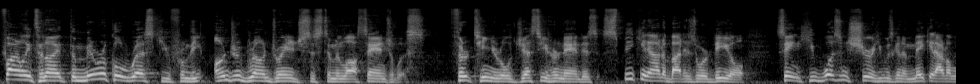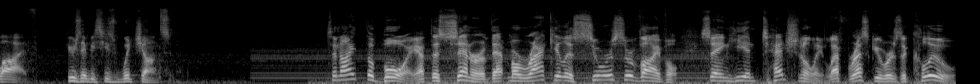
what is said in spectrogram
Finally tonight, the miracle rescue from the underground drainage system in Los Angeles. 13-year-old Jesse Hernandez speaking out about his ordeal, saying he wasn't sure he was going to make it out alive. Here's ABC's Whit Johnson. Tonight, the boy at the center of that miraculous sewer survival, saying he intentionally left rescuers a clue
